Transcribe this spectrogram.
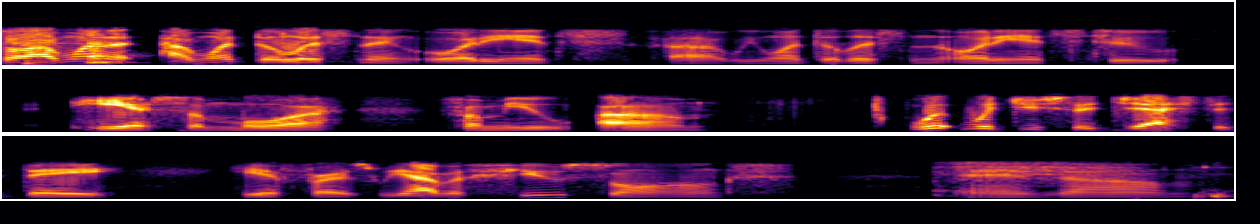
so I want I want the listening audience. Uh, we want the listening audience to hear some more from you. Um, what would you suggest that they hear first? We have a few songs, and um,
